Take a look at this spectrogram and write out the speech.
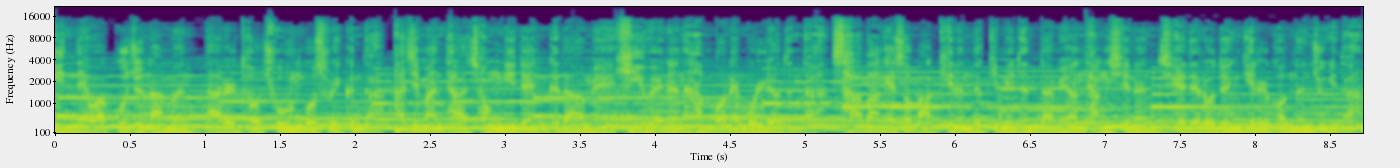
인내와 꾸준함은 나를 더 좋은 곳으로 이끈다. 하지만 다 정리된 그 다음에 기회는 한 번에 몰려든다. 사방에서 막히는 느낌이 든다면 당신은 제대로 된 길을 걷는 중이다.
